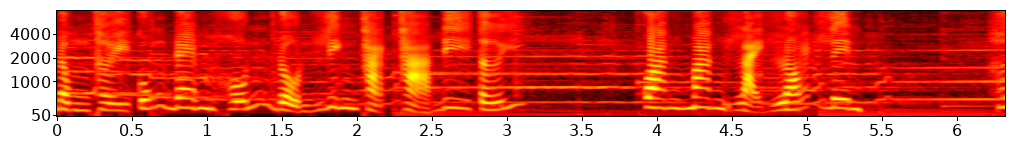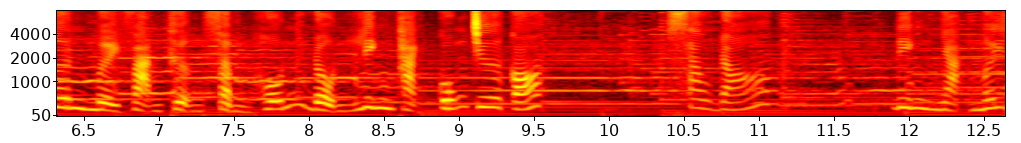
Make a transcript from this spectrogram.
Đồng thời cũng đem hốn độn linh thạch thả đi tới. Quang mang lại lói lên. Hơn 10 vạn thượng phẩm hốn độn linh thạch cũng chưa có. Sau đó, Đinh nhạc mới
